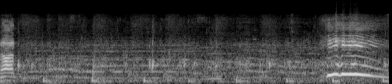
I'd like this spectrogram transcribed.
นอนฮิฮิ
